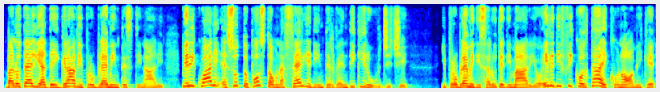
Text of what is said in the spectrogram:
Balotelli ha dei gravi problemi intestinali, per i quali è sottoposto a una serie di interventi chirurgici. I problemi di salute di Mario e le difficoltà economiche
